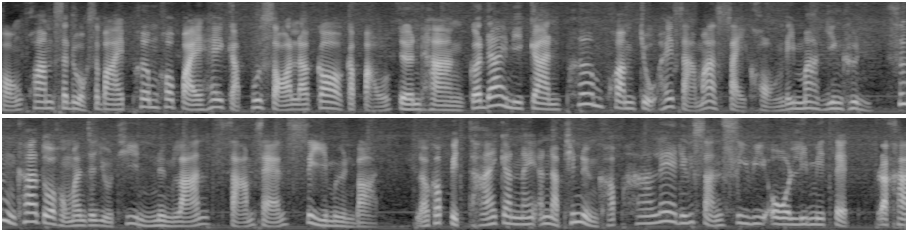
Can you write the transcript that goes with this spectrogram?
ของความสะดวกสบายเพิ่มเข้าไปให้กับผู้ซ้อนแล้วก็กระเป๋าเดินทาง ก็ได้มีการเพิ่มความจุให้สามารถใส่ของได้มากยิ่งขึ้น ซึ่งค่าตัวของมันจะอยู่ที่1ล้าน3แสน4หมื่นบาท แล้วก็ปิดท้ายกันในอันดับที่ 1 ครับ Harley Davidson CVO Limited ราคา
